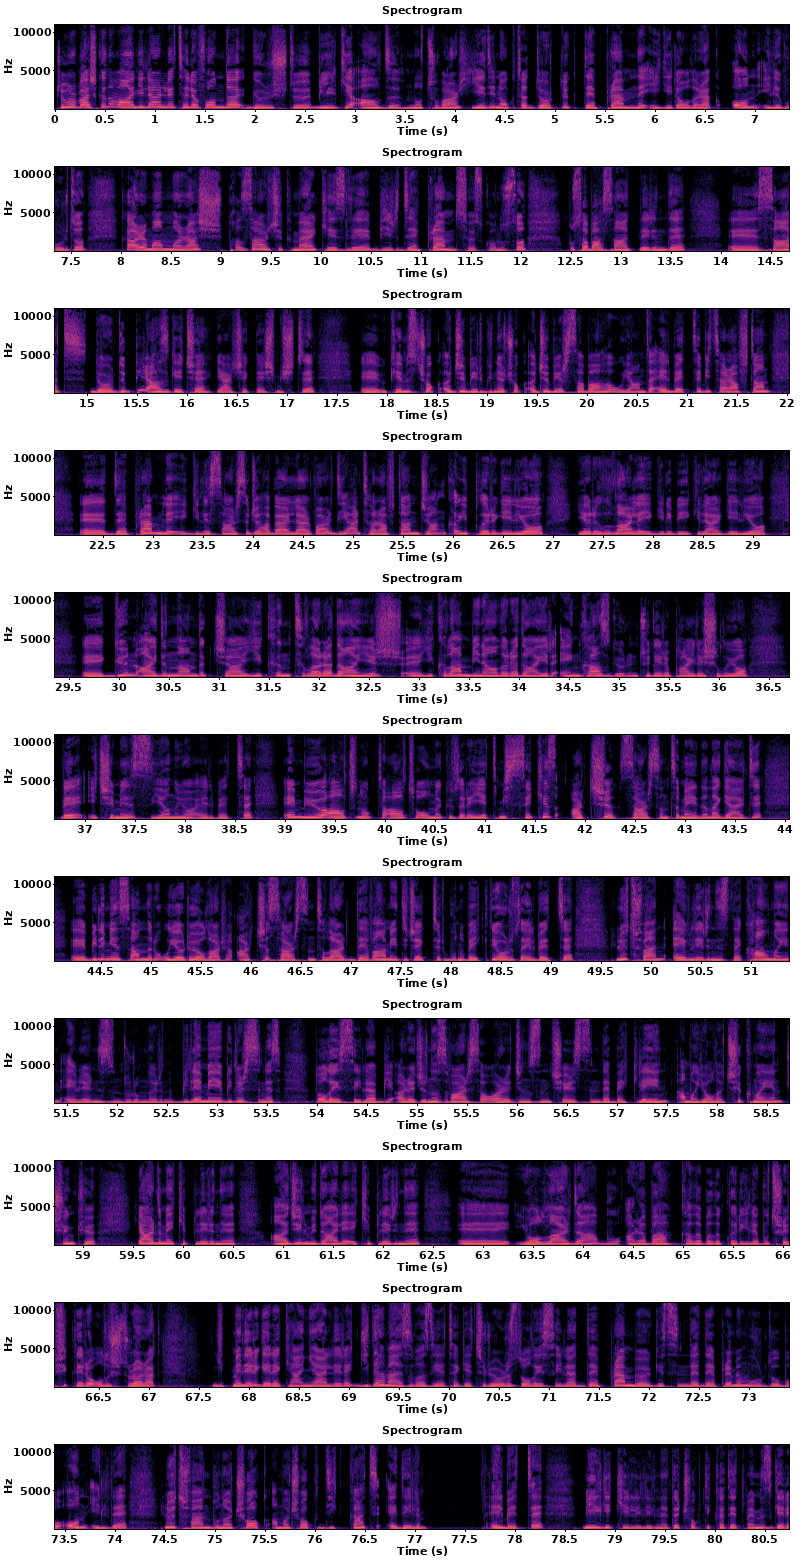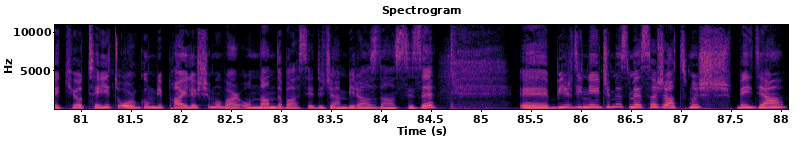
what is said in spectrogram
Cumhurbaşkanı valilerle telefonda görüştü, bilgi aldı notu var. 7.4'lük depremle ilgili olarak 10 ili vurdu. Kahramanmaraş Pazarcık merkezli bir deprem söz konusu. Bu sabah saatlerinde e, saat 4'ü biraz geçe gerçekleşmişti. E, ülkemiz çok acı bir güne, çok acı bir sabaha uyandı. Elbette bir taraftan e, depremle ilgili sarsıcı haberler var. Diğer taraftan can kayıpları geliyor. Yaralılarla ilgili ilgili bilgiler geliyor. E, gün aydınlandıkça yıkıntılara dair, e, yıkılan binalara dair enkaz görüntüleri paylaşılıyor ve içimiz yanıyor elbette. En büyüğü 6.6 olmak üzere 78 artçı sarsıntı meydana geldi. E, bilim insanları uyarıyorlar. Artçı sarsıntılar devam edecektir. Bunu bekliyoruz elbette. Lütfen evlerinizde kalmayın. Evlerinizin durumlarını bilemeyebilirsiniz. Dolayısıyla bir aracınız varsa o aracınızın içerisinde bekleyin ama yola çıkmayın. Çünkü yardım ekiplerini, acil müdahale ekiplerini e, yollarda bu araba kalabalıklarıyla bu trafikleri oluşturarak gitmeleri gereken yerlere gidemez vaziyete getiriyoruz. Dolayısıyla deprem bölgesinde depremin vurduğu bu 10 ilde lütfen buna çok ama çok dikkat edelim. Elbette bilgi kirliliğine de çok dikkat etmemiz gerekiyor. Teyit Orgun bir paylaşımı var ondan da bahsedeceğim birazdan size. Ee, bir dinleyicimiz mesaj atmış. Bedia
